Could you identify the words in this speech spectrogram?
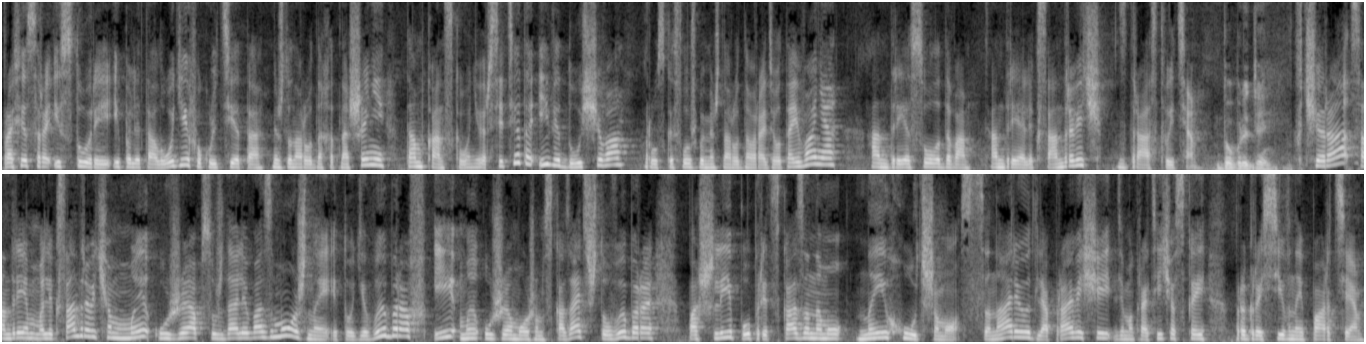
профессора истории и политологии факультета международных отношений Тамканского университета и ведущего русской службы международного радио Тайваня Андрея Солодова. Андрей Александрович, здравствуйте. Добрый день. Вчера с Андреем Александровичем мы уже обсуждали возможные итоги выборов, и мы уже можем сказать, что выборы пошли по предсказанному наихудшему сценарию для правящей демократической прогрессивной партии.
